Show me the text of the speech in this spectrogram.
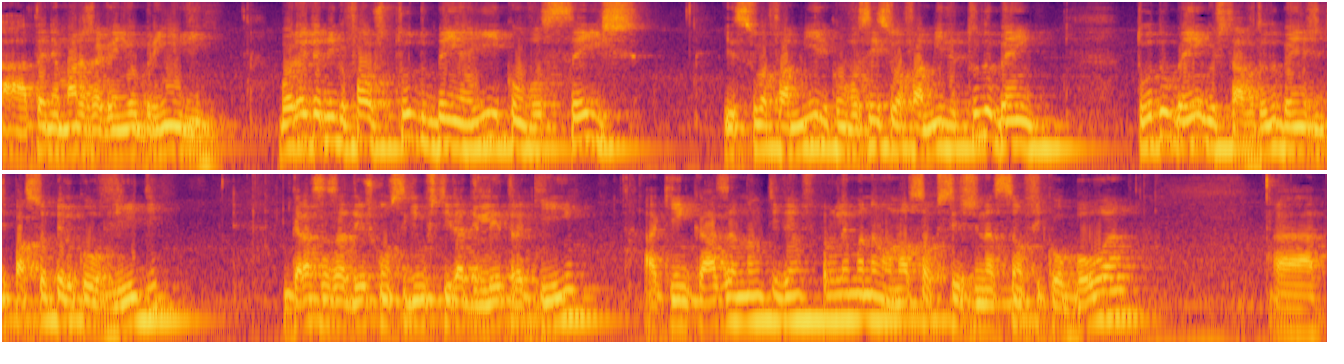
A Tânia Mara já ganhou brinde. Boa noite, amigo Fausto, tudo bem aí com vocês e sua família? Com você e sua família, tudo bem? Tudo bem, Gustavo, tudo bem. A gente passou pelo Covid, graças a Deus conseguimos tirar de letra aqui. Aqui em casa não tivemos problema não, nossa oxigenação ficou boa. Ah,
